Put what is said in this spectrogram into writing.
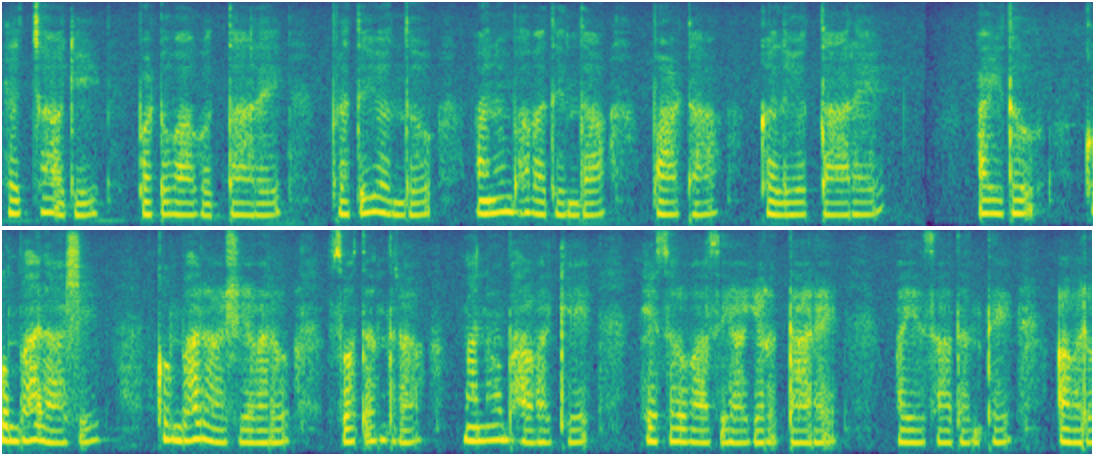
ಹೆಚ್ಚಾಗಿ ಪಟುವಾಗುತ್ತಾರೆ. ಪ್ರತಿಯೊಂದು ಅನುಭವದಿಂದ ಪಾಠ ಕಲಿಯುತ್ತಾರೆ. ಐದು, ಕುಂಭರಾಶಿ. ಕುಂಭರಾಶಿಯವರು ಸ್ವತಂತ್ರ ಮನೋಭಾವಕ್ಕೆ ಹೆಸರುವಾಸಿಯಾಗಿರುತ್ತಾರೆ. ವಯಸ್ಸಾದಂತೆ ಅವರು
